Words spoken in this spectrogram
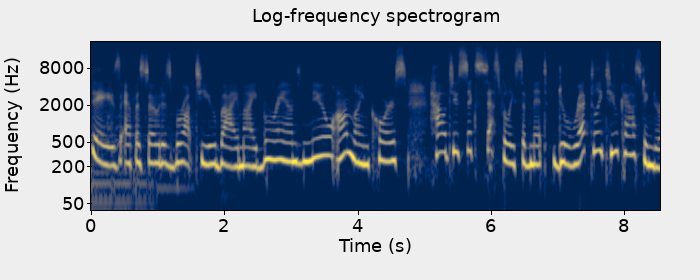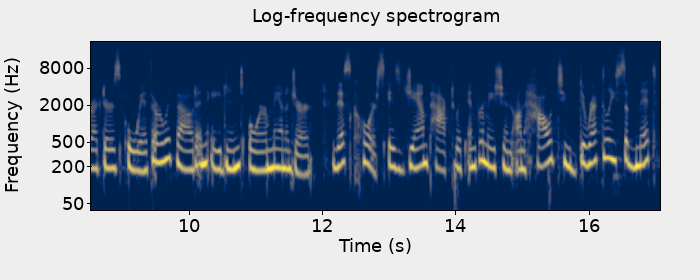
Today's episode is brought to you by my brand new online course, How to Successfully Submit Directly to Casting Directors with or Without an Agent or Manager. This course is jam packed with information on how to directly submit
